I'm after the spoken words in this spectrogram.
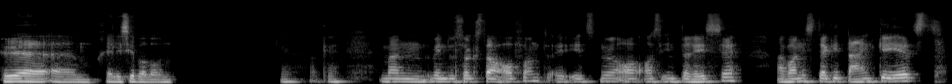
Höhe ähm, realisierbar worden. Ja, okay. Man, wenn du sagst, der Aufwand äh, jetzt nur aus Interesse, äh, wann ist der Gedanke jetzt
